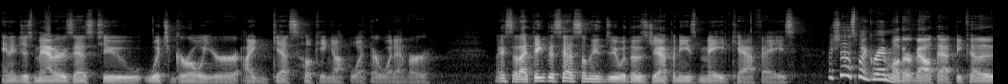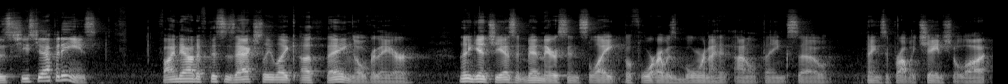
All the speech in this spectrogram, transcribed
and it just matters as to which girl you're, I guess, hooking up with or whatever. Like I said, I think this has something to do with those Japanese maid cafes. I should ask my grandmother about that because she's Japanese. Find out if this is actually like a thing over there. Then again, she hasn't been there since like before I was born, I, I don't think, so things have probably changed a lot.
